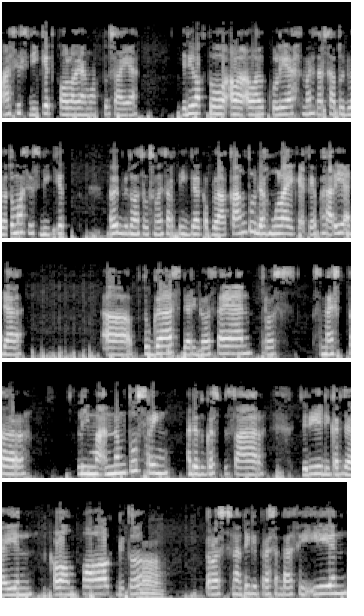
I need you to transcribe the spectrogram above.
masih sedikit kalau yang waktu saya. Jadi waktu awal-awal kuliah semester 1 2 tuh masih sedikit. Tapi begitu masuk semester 3 ke belakang tuh udah mulai kayak tiap hari ada eh, tugas dari dosen, terus semester 5 6 tuh sering ada tugas besar. Jadi dikerjain kelompok gitu Ah. terus nanti dipresentasiin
